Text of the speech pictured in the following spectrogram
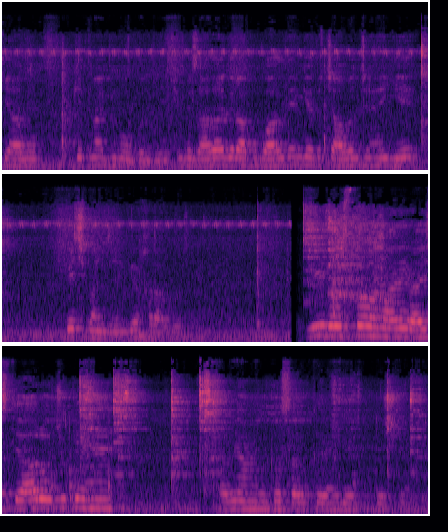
क्या वो कितना की वो उबल गई क्योंकि ज़्यादा अगर आप उबाल देंगे तो चावल जो हैं ये पिच बन जाएँगे ख़राब हो जाएँगे। ये दोस्तों हमारे राइस तैयार हो चुके हैं। अभी हम इनको सर्व करेंगे डिश के अंदर।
